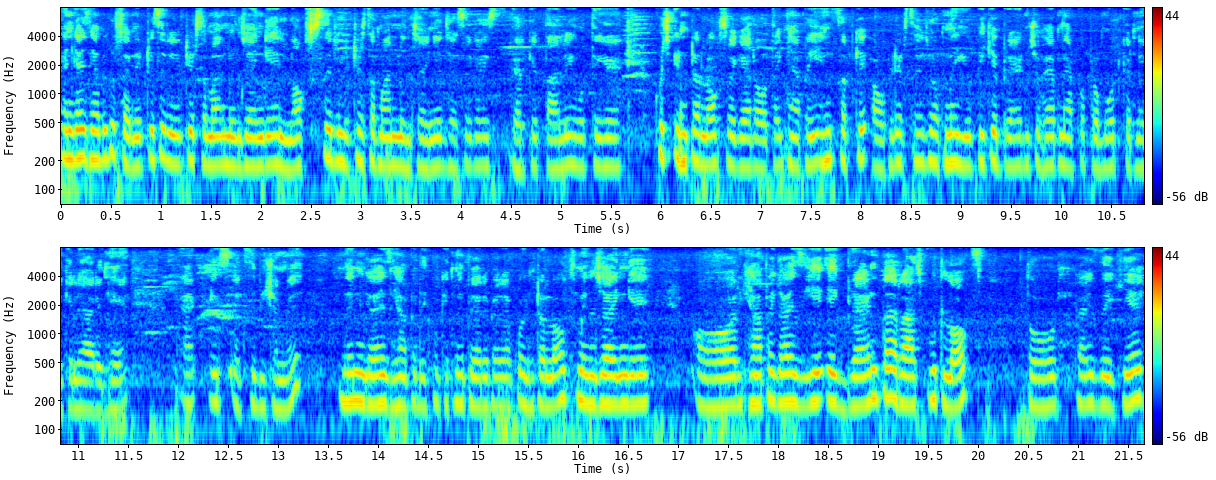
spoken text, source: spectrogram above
एंड गाइज़ यहाँ पे कुछ सैनिटरी से रिलेटेड सामान मिल जाएँगे लॉक्स से रिलेटेड सामान मिल जाएँगे, जैसे गाइज़ घर के ताले होते हैं, कुछ इंटरलॉक्स वगैरह होते हैं। यहाँ पे इन सब के आउटलेट्स हैं जो अपने यूपी के ब्रांड जो है अपने आप को प्रमोट करने के लिए आ रहे हैं इस एग्जीबिशन में। देन गाइज़ यहाँ पे देखो कितने प्यारे प्यारे आपको इंटरलॉक्स मिल जाएँगे। और यहाँ पे गाइज़ ये एक ब्रांड था राजपूत लॉक्स तो गाइज़ देखिए,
